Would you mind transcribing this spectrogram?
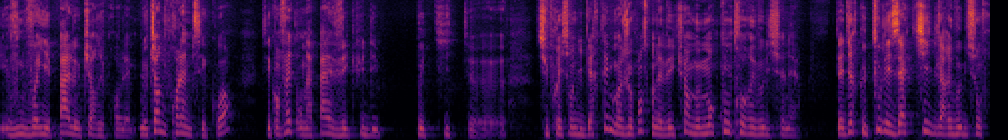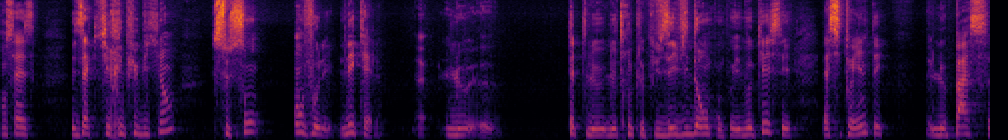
et vous ne voyez pas le cœur du problème. Le cœur du problème, c'est quoi? C'est qu'en fait, on n'a pas vécu des petites euh, suppressions de liberté. Moi, je pense qu'on a vécu un moment contre-révolutionnaire. C'est-à-dire que tous les acquis de la Révolution française, les acquis républicains, se sont envolés. Lesquels? Euh, le, euh, Peut-être le, le truc le plus évident qu'on peut évoquer, c'est la citoyenneté. Le pass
